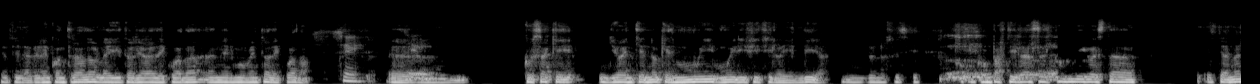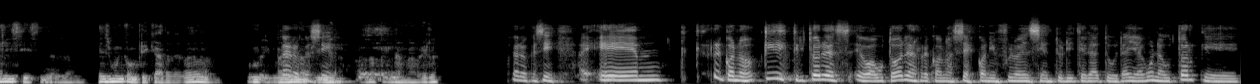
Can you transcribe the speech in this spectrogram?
es decir, haber encontrado la editorial adecuada en el momento adecuado. Sí. Eh, cosa que yo entiendo que es muy, muy difícil hoy en día. Yo no sé si compartirás conmigo esta, este análisis. Es muy complicado, ¿verdad? claro que sí. Claro que sí. ¿qué, escritores o autores reconoces con influencia en tu literatura? ¿Hay algún autor que,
